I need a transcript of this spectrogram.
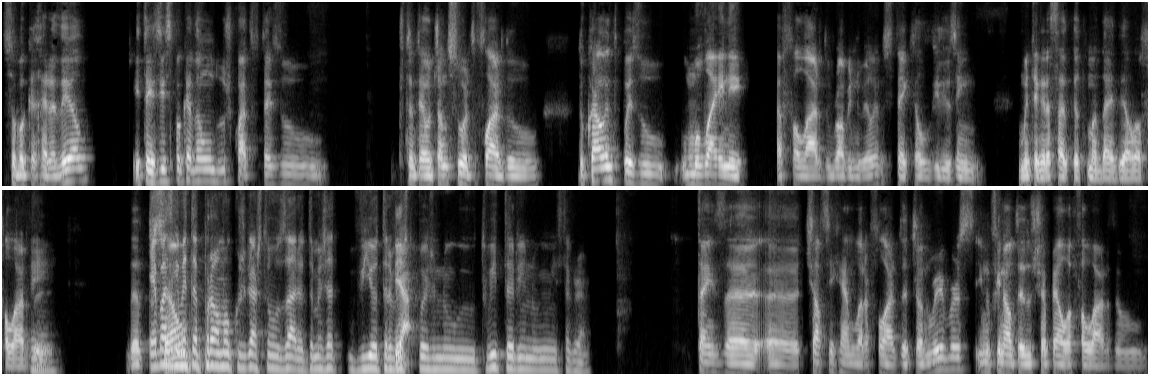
sobre a carreira dele. E tens isso para cada um dos quatro. Tens o. Portanto, é o John Stewart a falar do, do Carlin, depois o, o Mulaney a falar do Robin Williams. Tem aquele videozinho muito engraçado que eu te mandei dele a falar de, da É basicamente a promo que os gajos estão a usar. Eu também já vi outra vez Yeah. depois no Twitter e no Instagram. Tens a, a Chelsea Handler a falar da John Rivers e no final tens o Chapéu a falar do,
